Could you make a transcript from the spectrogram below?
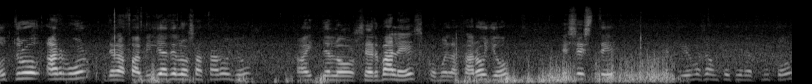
Otro árbol de la familia de los azarollos, de los herbales, como el azarollo, es este. Aquí vemos aunque tiene frutos.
